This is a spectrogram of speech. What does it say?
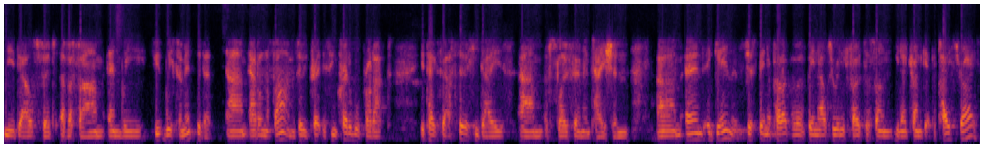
near Daylesford of a farm, and we we ferment with it um, out on the farm. So we create this incredible product. It takes about 30 days um, of slow fermentation. Um, and again, it's just been a product that I've been able to really focus on, you know, trying to get the taste right,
